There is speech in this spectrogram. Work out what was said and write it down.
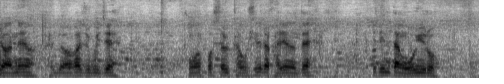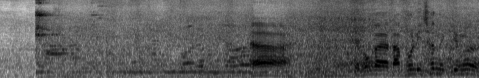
왔네요. 여기 와가지고 이제 공항버스를 타고 시드라 가려는데 1인당 5유로. 야, 뭔가 나폴리 첫 느낌은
